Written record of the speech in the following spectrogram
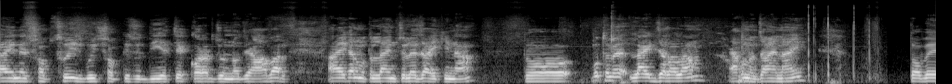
লাইনের সব সুইচ বুইচ সব কিছু দিয়ে চেক করার জন্য যে আবার আগেকার মতো লাইন চলে যায় কি না তো প্রথমে লাইট জ্বালালাম এখনও যায় নাই। তবে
